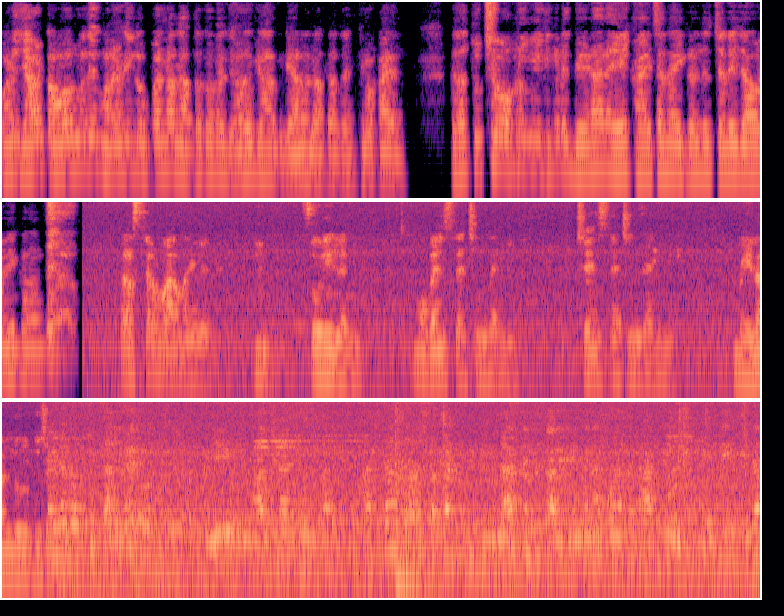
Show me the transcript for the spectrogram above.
पण ज्या टॉवर मध्ये मराठी लोकांना जातात आता घर घ्या घ्यायला जातात आहे किंवा काय त्याला तुच्छ वापरून मी तिकडे देणार आहे हे खायचं नाही इकडे चले जाओ हे करा. रस्त्यावर मार नाही चोरी झाली. मोबाईल स्नॅचिंग झाली. चेन स्नॅचिंग झाली. महिलांवर उद्देश पहिलं गपचूप चालू म्हणजे सकाळ तुम्ही बिंदास त्यांचं चालू आहे त्यांना कोणाचा धाक नाही ते तिच्या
